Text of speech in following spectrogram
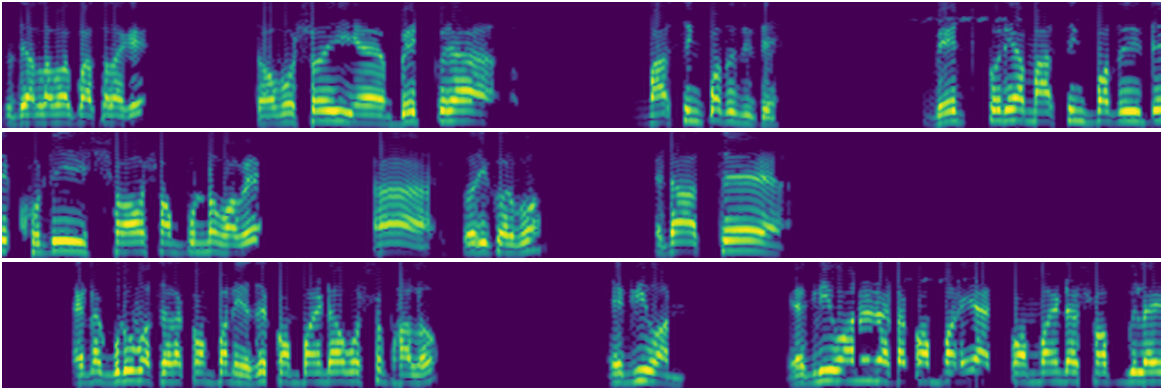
যদি আল্লাহবাক বাঁচা রাখে তো অবশ্যই বেড করিয়া মার্সিং পদ্ধতিতে বেড করিয়া মার্সিং পদ্ধতিতে খুঁটি সহ সম্পূর্ণভাবে হ্যাঁ তৈরি করব। এটা হচ্ছে একটা গ্রুপ আছে, একটা কোম্পানি আছে। কোম্পানিটা অবশ্য ভালো। এগ্রি ওয়ান এগ্রি ওয়ানের একটা কোম্পানি কোম্পানিটা সবগুলাই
